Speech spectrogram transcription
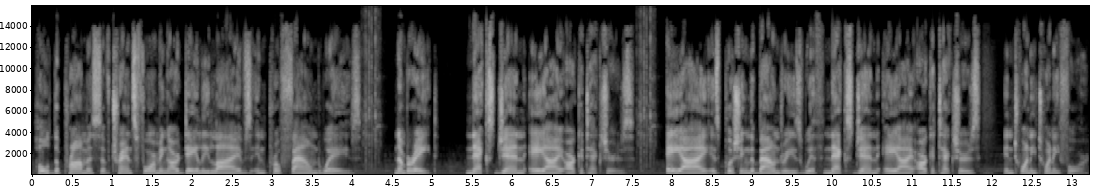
hold the promise of transforming our daily lives in profound ways. Number 8. Next-Gen AI Architectures AI is pushing the boundaries with next-gen AI architectures in 2024.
